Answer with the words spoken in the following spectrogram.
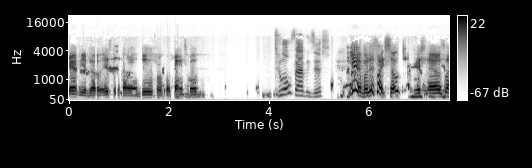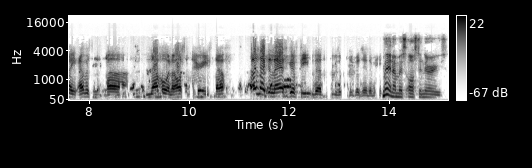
champion though. It's the uh, dude from Cosmo. 205 exists. Yeah, but it's like so trash now. It's like ever since uh, Neville and Austin Aries stuff. That was like the last good feud of the cruiserweight division to me. Man, I miss Austin Aries.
